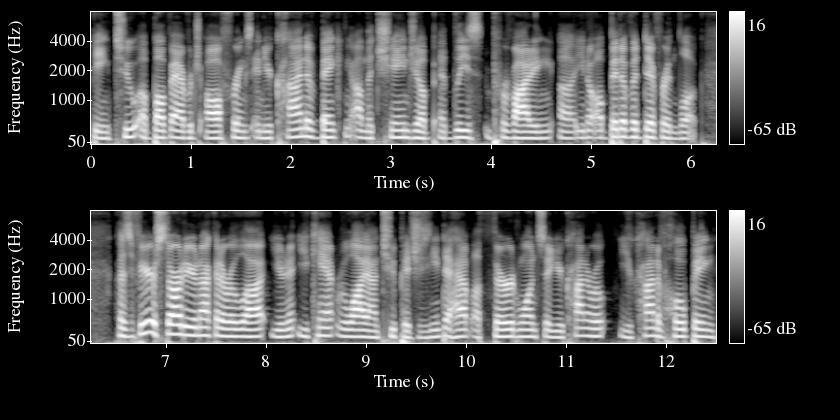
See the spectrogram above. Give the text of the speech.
being two above average offerings, and you're kind of banking on the changeup at least providing uh, you know a bit of a different look. Because if you're a starter, you're not going to rely you you can't rely on two pitches. You need to have a third one. So you're kind of you're kind of hoping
